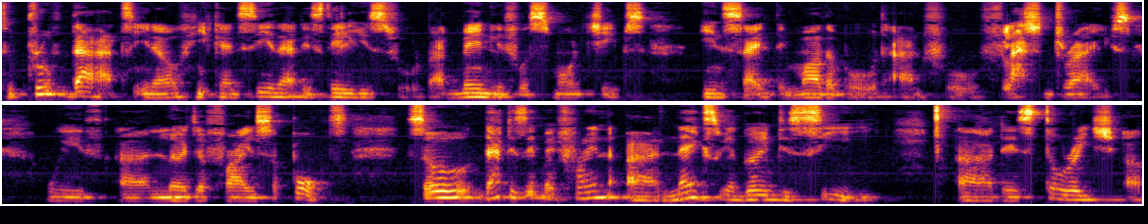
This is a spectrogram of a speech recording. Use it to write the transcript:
to prove that, you know, you can see that it's still useful, but mainly for small chips inside the motherboard and for flash drives with uh, larger file supports. So that is it, my friend. Uh, next, we are going to see uh, the storage uh,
